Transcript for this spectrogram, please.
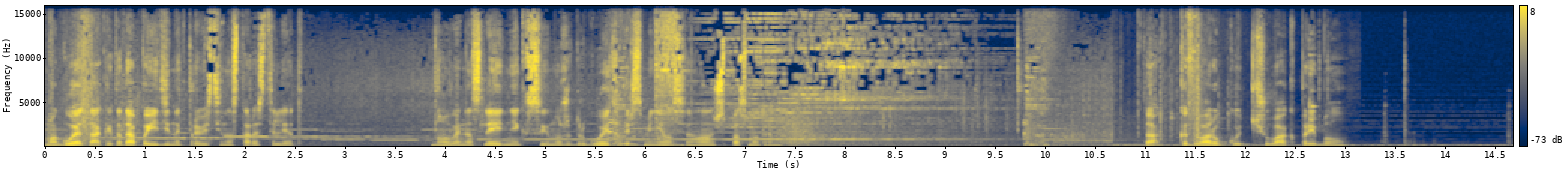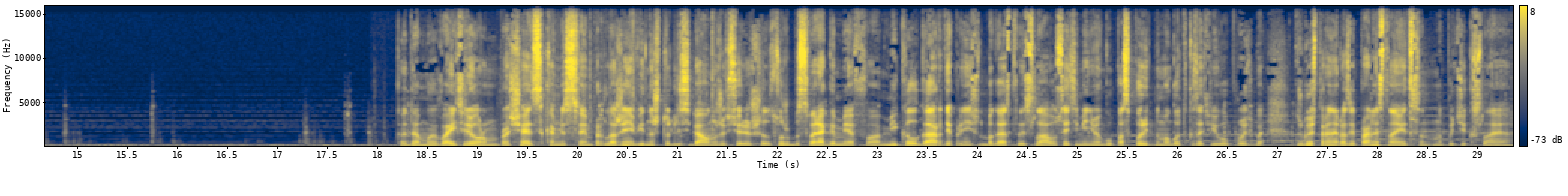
Могу я так, и тогда поединок провести на старости лет. Новый наследник, сын уже другой теперь сменился. Ладно, сейчас посмотрим. Так, ко двору какой-то чувак прибыл. Когда мой воитель Орм обращается ко мне со своим предложением, видно, что для себя он уже все решил. Служба с варягами в а, Микклгарде принесет богатство и славу. С этим я не могу поспорить, но могу отказать в его просьбе. С другой стороны, разве правильно становиться на пути к славе?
